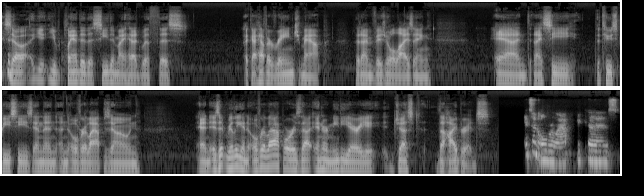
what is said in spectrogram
So uh, you, you planted a seed in my head with this, like I have a range map that I'm visualizing and I see the two species and then an overlap zone. And is it really an overlap or is that intermediary just the hybrids? It's an overlap because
